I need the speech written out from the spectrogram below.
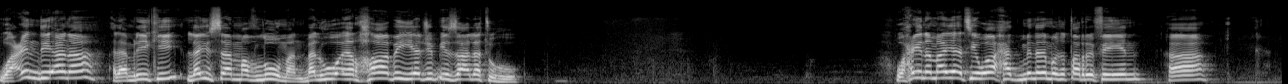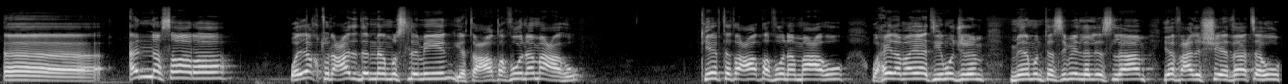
وعندي أنا الأمريكي ليس مظلوما بل هو إرهابي يجب إزالته. وحينما يأتي واحد من المتطرفين ها آه النصارى ويقتل عددا من المسلمين يتعاطفون معه. كيف تتعاطفون معه؟ وحينما يأتي مجرم من المنتسبين للإسلام يفعل الشيء ذاته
